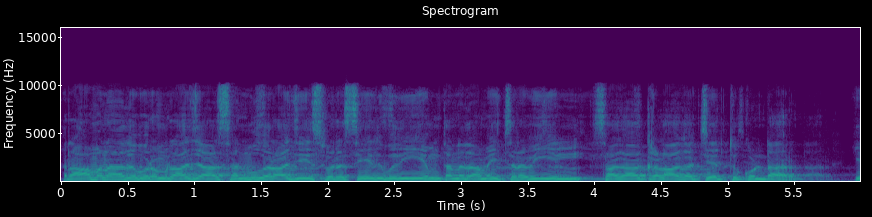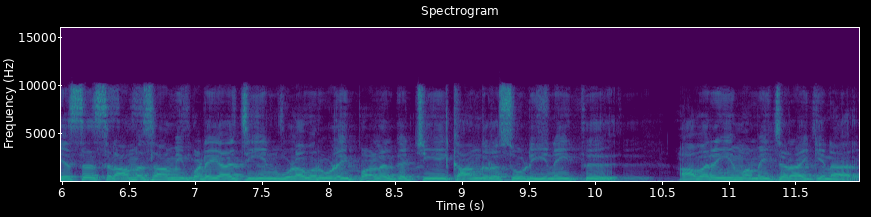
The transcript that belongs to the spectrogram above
ராமநாதபுரம் ராஜா சண்முகராஜேஸ்வர சேதுபதியையும் தனது அமைச்சரவையில் சகாக்களாக சேர்த்து கொண்டார். எஸ் எஸ் ராமசாமி படையாட்சியின் உழவர் உழைப்பாளர் கட்சியை காங்கிரசோடு இணைத்து அவரையும் அமைச்சராக்கினார்.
